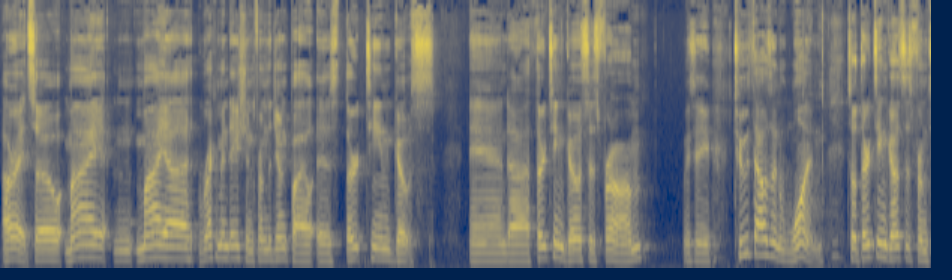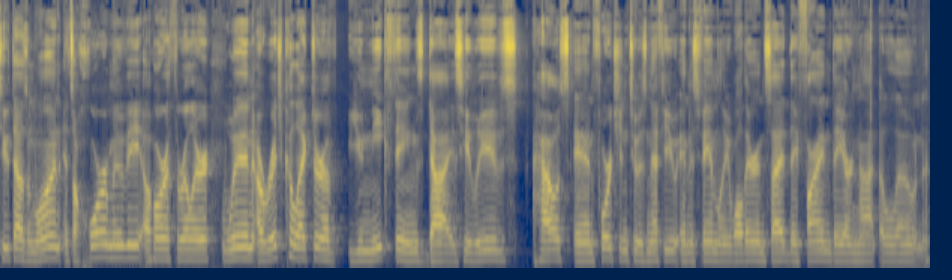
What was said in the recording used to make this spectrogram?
All right, so my my uh, recommendation from the junk pile is 13 Ghosts. And uh, 13 Ghosts is from, let me see, 2001. So 13 Ghosts is from 2001. It's a horror movie, a horror thriller. When a rich collector of unique things dies, he leaves house and fortune to his nephew and his family. While they're inside, they find they are not alone.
